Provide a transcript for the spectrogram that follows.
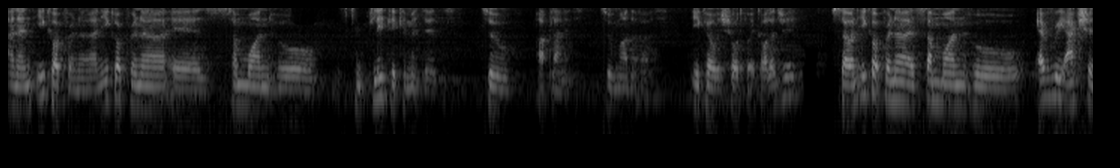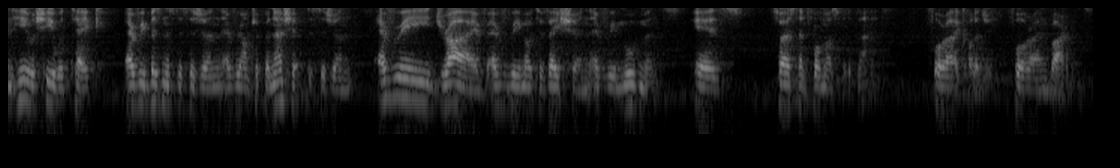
and an ecopreneur. An ecopreneur is someone who is completely committed to our planet, to Mother Earth. Eco is short for ecology. So, an ecopreneur is someone who every action he or she would take, every business decision, every entrepreneurship decision, every drive, every motivation, every movement is first and foremost for the planet, for our ecology, for our environment.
